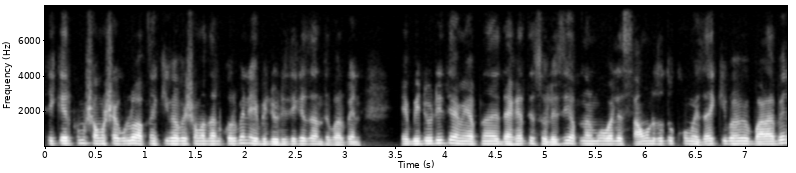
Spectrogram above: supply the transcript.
ঠিক এরকম সমস্যাগুলো আপনি কীভাবে সমাধান করবেন এই ভিডিওটি থেকে জানতে পারবেন। এই ভিডিওটিতে আমি আপনাদের দেখাতে চলেছি, আপনার মোবাইলের সাউন্ড যদি কমে যায় কীভাবে বাড়াবেন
